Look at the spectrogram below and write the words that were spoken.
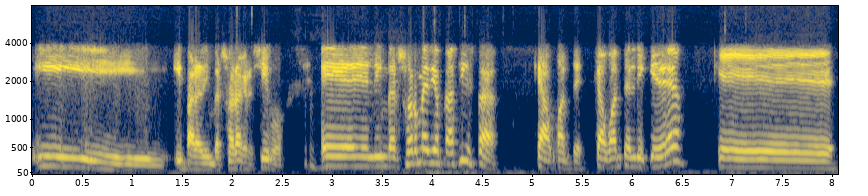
y, y para el inversor agresivo. El inversor medio placista, que aguante, que aguante liquidez, que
